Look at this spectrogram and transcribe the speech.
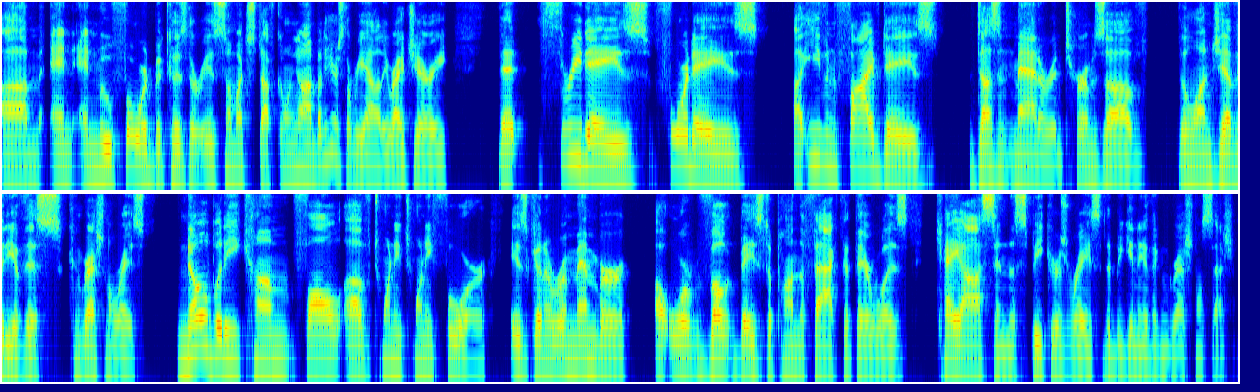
um, and and move forward because there is so much stuff going on. But here's the reality, right, Jerry? That three days, four days, uh, even five days doesn't matter in terms of the longevity of this congressional race. Nobody come fall of 2024 is going to remember uh, or vote based upon the fact that there was chaos in the speaker's race at the beginning of the congressional session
